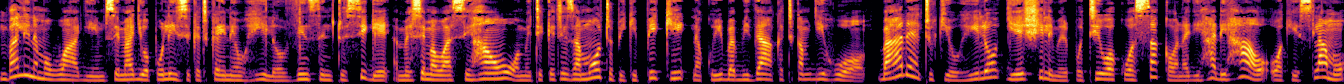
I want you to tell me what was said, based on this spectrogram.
Mbali na mauaji, msemaji wa polisi katika eneo hilo Vincent Twesige amesema waasi hao wameteketeza moto pikipiki na kuiba bidhaa katika mji huo. Baada ya tukio hilo, jeshi limeripotiwa kuwasaka wanajihadi hao wa Kiislamu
